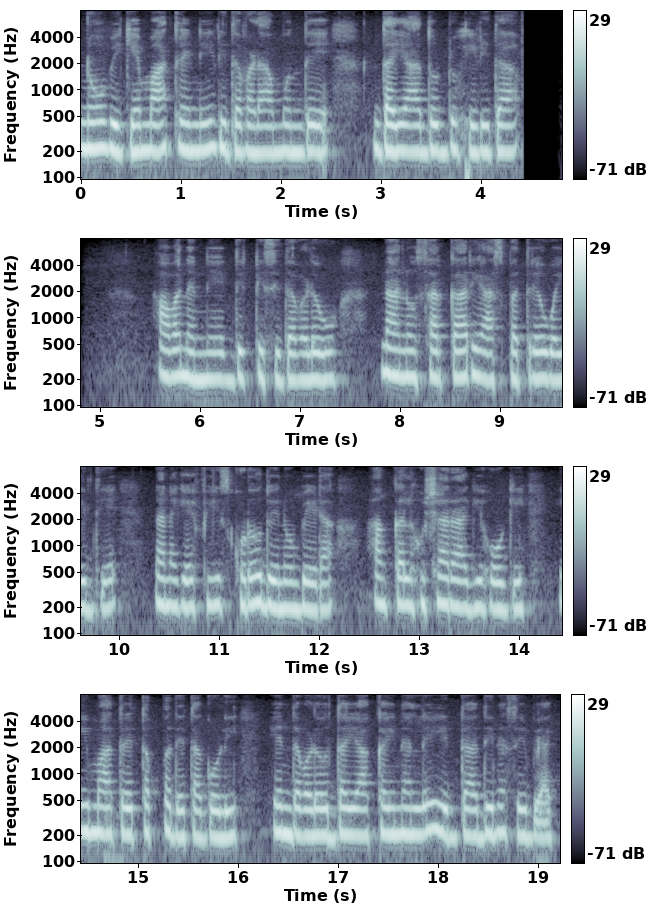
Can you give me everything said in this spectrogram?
ನೋವಿಗೆ ಮಾತ್ರೆ ನೀಡಿದವಳ ಮುಂದೆ ದಯಾ ದುಡ್ಡು ಹಿಡಿದ ಅವನನ್ನೇ ದಿಟ್ಟಿಸಿದವಳು ನಾನು ಸರ್ಕಾರಿ ಆಸ್ಪತ್ರೆ ವೈದ್ಯೆ ನನಗೆ ಫೀಸ್ ಕೊಡೋದೇನೂ ಬೇಡ ಅಂಕಲ್ ಹುಷಾರಾಗಿ ಹೋಗಿ, ಈ ಮಾತ್ರೆ ತಪ್ಪದೆ ತಗೊಳ್ಳಿ ಎಂದವಳು ದಯಾ ಕೈನಲ್ಲೇ ಇದ್ದ ದಿನಸಿ ಬ್ಯಾಗ್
